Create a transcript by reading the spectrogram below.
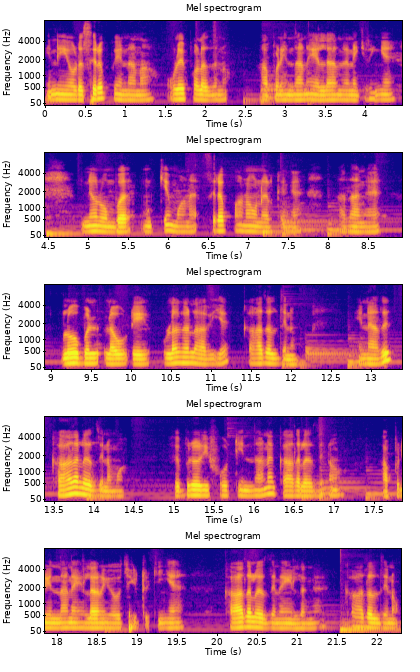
இன்னையோட சிறப்பு என்னன்னா உழைப்பாளர் தினம் அப்படின்னு தானே எல்லோரும் நினைக்கிறீங்க. இன்னும் ரொம்ப முக்கியமான சிறப்பான ஒன்று இருக்குங்க. அதாங்க குளோபல் லவ் டே உலகளாவிய காதல் தினம். என்னது? காதலர் தினமா? பிப்ரவரி ஃபோர்டீன் தானே காதலர் தினம். அப்படின்னு தானே எல்லோரும் யோசிச்சுக்கிட்டு இருக்கீங்க? காதலர் தினம் இல்லைங்க. காதல் தினம்.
